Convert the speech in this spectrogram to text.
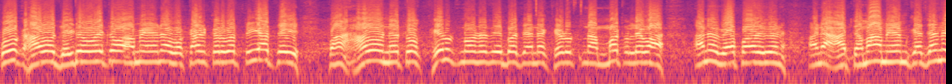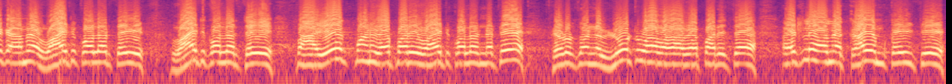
કોઈક હારો જડ્યો હોય તો અમે એને વખાણ કરવા તૈયાર થઈ પણ હારો નેતો ખેડૂતનો નથી, બસ એને ખેડૂતના મત લેવા અને વેપારીઓને અને આ તમામ એમ કહે છે ને કે અમે વ્હાઇટ કોલર થઈ વ્હાઇટ કોલર થઈ. પણ આ એક પણ વેપારી વ્હાઇટ કોલર નથી. ખેડૂતોને લૂંટવાવાળા વેપારી છે. એટલે અમે કાયમ કહીએ છીએ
